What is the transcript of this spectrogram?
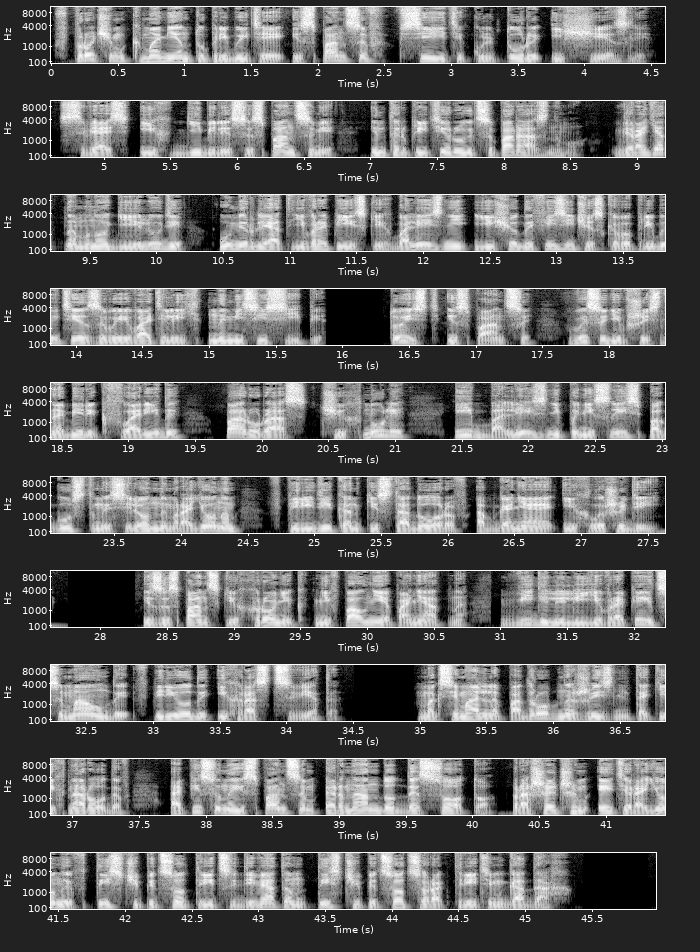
Впрочем, к моменту прибытия испанцев все эти культуры исчезли. Связь их гибели с испанцами интерпретируется по-разному. Вероятно, многие люди умерли от европейских болезней еще до физического прибытия завоевателей на Миссисипи. То есть испанцы, высадившись на берег Флориды, пару раз чихнули, и болезни понеслись по густонаселенным районам впереди конкистадоров, обгоняя их лошадей. Из испанских хроник не вполне понятно, видели ли европейцы маунды в периоды их расцвета. Максимально подробно жизнь таких народов описана испанцем Эрнандо де Сото, прошедшим эти районы в 1539-1543 годах.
